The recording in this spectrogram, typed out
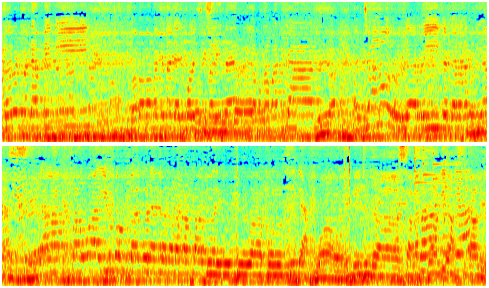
turut mendampingi bapak-bapak kita dari polisi, Polisi militer yang mengamankan Iya. jalur dari kendaraan hias ya. dalam pawai pembangunan Kota Batam tahun 2023. Wow ini juga sangat Selanjutnya sekali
